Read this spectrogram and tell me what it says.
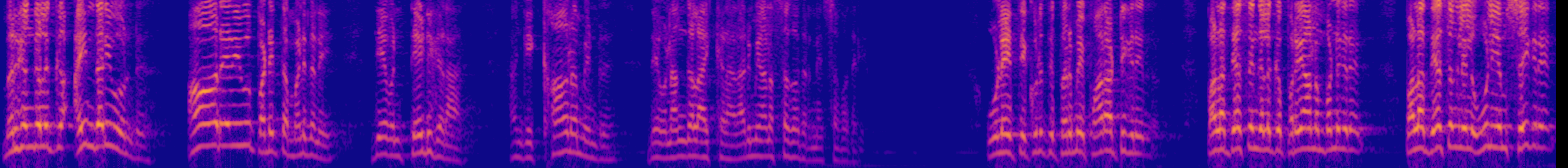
மிருகங்களுக்கு ஐந்தறிவு உண்டு. ஆறறிவு படைத்த மனிதனை தேவன் தேடுகிறார். அங்கே காணம் என்று தேவன் அங்கலாய்க்கிறார். அருமையான சகோதரனே சகோதரி. ஊழியத்தை குறித்து பெருமை பாராட்டுகிறேன். பல தேசங்களுக்கு பிரயாணம் பண்ணுகிறேன். பல தேசங்களில் ஊழியம் செய்கிறேன்.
